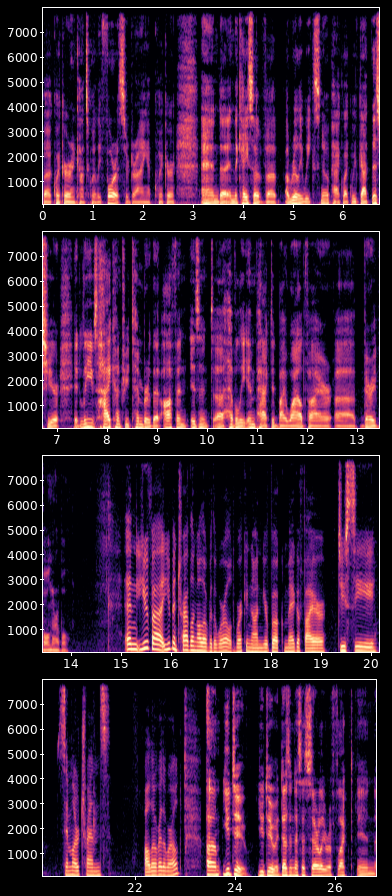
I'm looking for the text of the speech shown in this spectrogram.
uh, quicker and consequently forests are drying up quicker. And uh, in the case of uh, a really weak snowpack like we've got this year, it leaves high country timber that often isn't uh, heavily impacted by wildfire uh, very vulnerable. And you've you've been traveling all over the world working on your book Megafire. Do you see similar trends all over the world? Um, you do. You do. It doesn't necessarily reflect in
